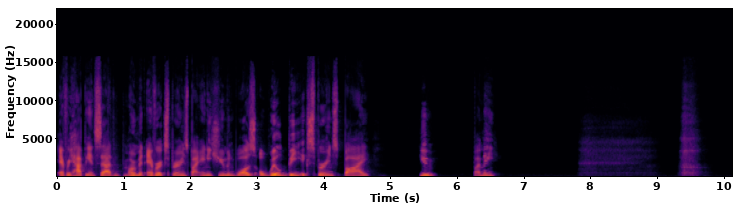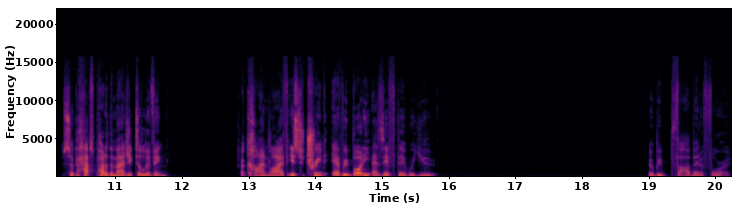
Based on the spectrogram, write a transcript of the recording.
Every happy and sad moment ever experienced by any human was or will be experienced by you, by me. So perhaps part of the magic to living a kind life is to treat everybody as if they were you. It'll be far better for it.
